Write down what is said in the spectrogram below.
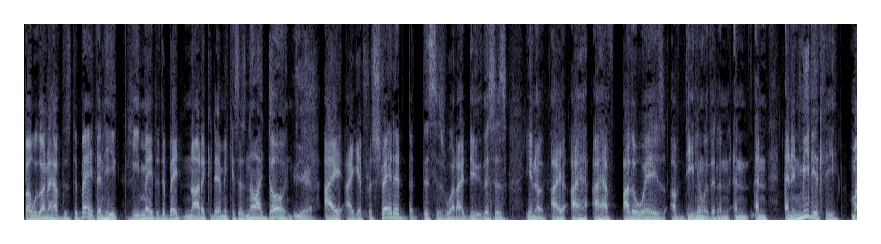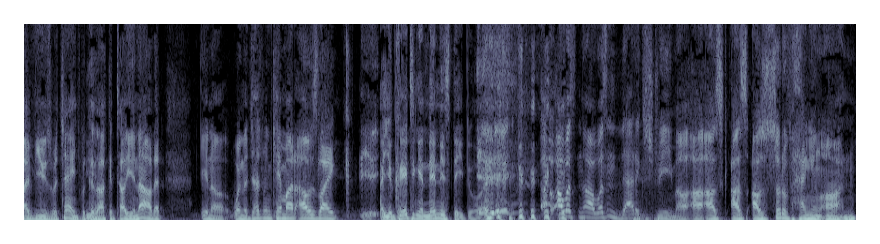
but we're going to have this debate. And he, he made the debate not academic. He says, no, I don't. Yeah. I, I get frustrated, but this is what I do. This is, you know, I, I, I have other ways of dealing with it. And, and, and, and immediately my views were changed because Yeah. I could tell you now that, you know, when the judgment came out, I was like, Are you creating a nanny state or? I, I was no, I wasn't that extreme. I, I, I was, I was, I was sort of hanging on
